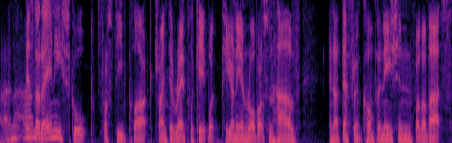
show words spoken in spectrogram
and, and Is there any scope for Steve Clarke trying to replicate what Tierney and Robertson have in a different combination? Whether that's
